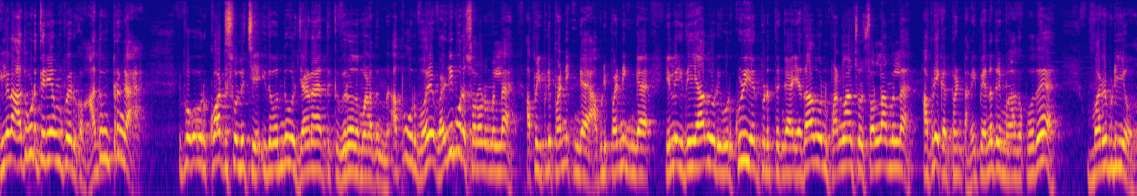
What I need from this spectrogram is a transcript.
இல்லைன்னா அது கூட தெரியாமல் போயிருக்கும். அது விட்டுருங்க. இப்போ ஒரு கோர்ட்டு சொல்லுச்சு இது வந்து ஒரு ஜனநாயகத்துக்கு விரோதமானதுன்னு. அப்போ ஒரு ஒரே வழிமுறை சொல்லணுமில்ல அப்போ இப்படி பண்ணிக்கங்க அப்படி பண்ணிக்கங்க. இல்லை இதையாவது ஒரு ஒரு குழு ஏற்படுத்துங்க. ஏதாவது ஒன்று பண்ணலாம்னு சொல்லி சொல்லாமல்ல. அப்படியே கட் பண்ணிட்டாங்க. இப்போ என்ன தெரியுமா ஆக போகுது? மறுபடியும்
